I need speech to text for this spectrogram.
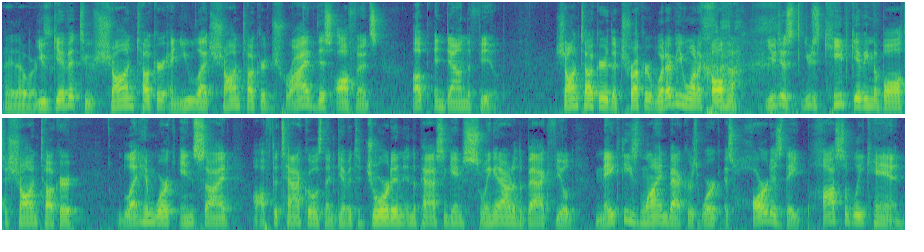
Hey, that works. You give it to Sean Tucker, and you let Sean Tucker drive this offense up and down the field. Sean Tucker, the trucker, whatever you want to call him, you just you just keep giving the ball to Sean Tucker. Let him work inside off the tackles, then give it to Jordan in the passing game. Swing it out of the backfield. Make these linebackers work as hard as they possibly can,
